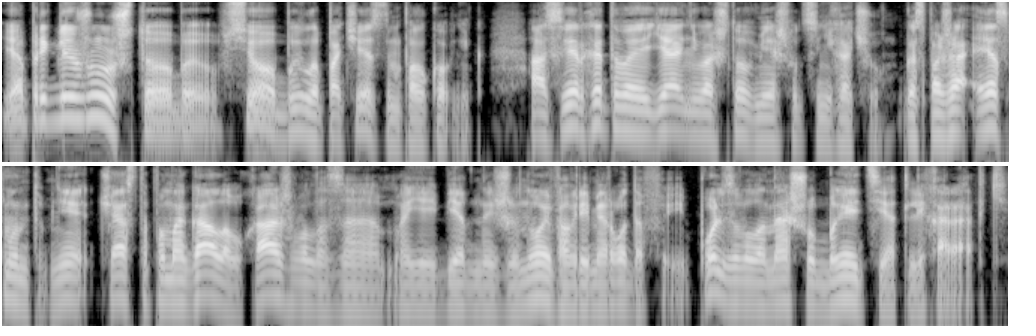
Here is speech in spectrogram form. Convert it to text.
Я пригляжу, чтобы все было по-честному, полковник. А сверх этого я ни во что вмешиваться не хочу. Госпожа Эсмонд мне часто помогала, ухаживала за моей бедной женой во время родов и пользовала нашу Бетти от лихорадки.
